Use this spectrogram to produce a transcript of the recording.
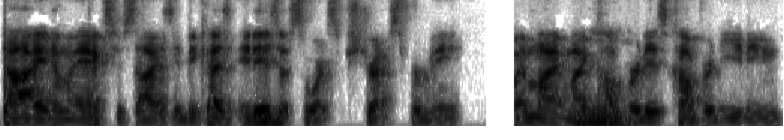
diet and my exercising because it is a source of stress for me. But my, my mm. comfort is comfort eating.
